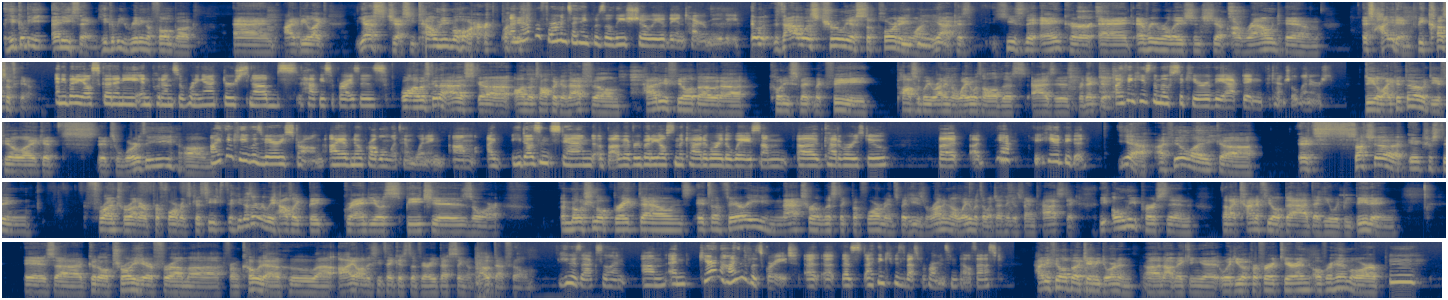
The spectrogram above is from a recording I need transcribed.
He could be anything. He could be reading a phone book, and I'd be like, "Yes, Jesse, tell me more." And that performance, I think, was the least showy of the entire movie. it that was truly a supporting one, mm-hmm. yeah, because he's the anchor, and every relationship around him is heightened because of him. Anybody else got any input on supporting actors, snubs, happy surprises? Well, I was going to ask uh, on the topic of that film, how do you feel about uh, Kodi Smit-McPhee possibly running away with all of this as is predicted? I think he's the most secure of the acting potential winners. do you like it though? Do you feel like it's it's worthy? Um, I think he was very strong. I have no problem with him winning. Um, I he doesn't stand above everybody else in the category the way some uh, categories do, but uh, yeah, he, he would be good. yeah, I feel like uh, it's such a interesting front runner performance because he he doesn't really have like big grandiose speeches or emotional breakdowns. It's a very naturalistic performance, but he's running away with it, which I think is fantastic. The only person that I kind of feel bad that he would be beating is uh, good old Troy here from uh, from Coda, who uh, I honestly think is the very best thing about that film. He was excellent. Um, and Ciarán Hinds was great. Uh, uh, that's, I think he was the best performance in Belfast. How do you feel about Jamie Dornan uh, not making it? Would you have preferred Ciarán over him or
